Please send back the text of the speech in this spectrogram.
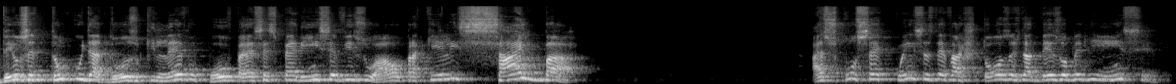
Deus é tão cuidadoso que leva o povo para essa experiência visual, para que ele saiba as consequências devastosas da desobediência.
